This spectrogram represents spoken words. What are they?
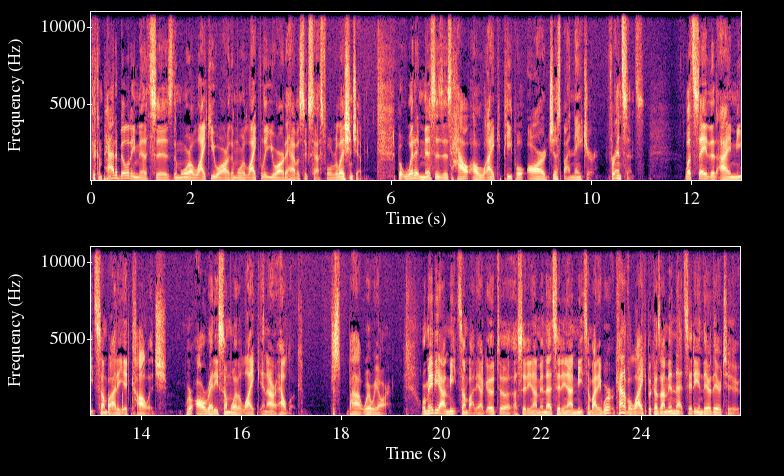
The compatibility myth says the more alike you are, the more likely you are to have a successful relationship. But what it misses is how alike people are just by nature. For instance, let's say that I meet somebody at college. We're already somewhat alike in our outlook, just by where we are. Or maybe I meet somebody. I go to a city and I'm in that city and I meet somebody. We're kind of alike because I'm in that city and they're there too.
